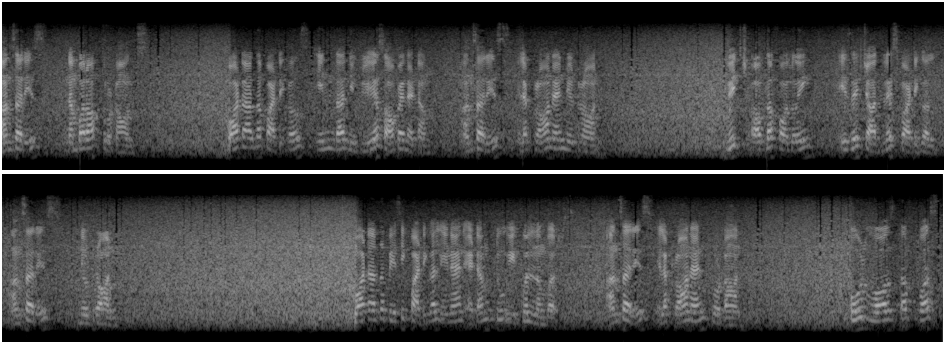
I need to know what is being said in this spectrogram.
Answer is number of protons. What are the particles in the nucleus of an atom? Answer is electron and neutron. Which of the following is a chargeless particle? Answer is neutron. What are the basic particles in an atom to equal numbers? Answer is electron and proton. Who was the first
